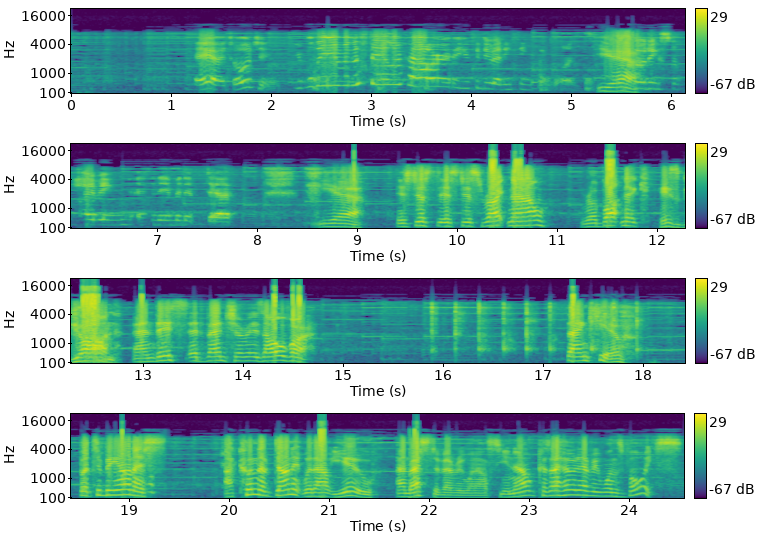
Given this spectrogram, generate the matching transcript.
Hey, I told you. You believe in the Stantler power, you can do anything you want. Yeah. Including surviving an imminent death. Yeah, it's just it's just right now. Robotnik is gone, and this adventure is over. Thank you. But to be honest, I couldn't have done it without you and the rest of everyone else, you know, because I heard everyone's voice.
